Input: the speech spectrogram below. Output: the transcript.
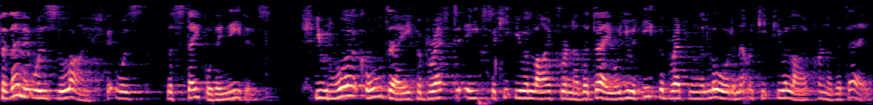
For them it was life. It was the staple they needed. You would work all day for bread to eat to keep you alive for another day. Or you would eat the bread from the Lord and that would keep you alive for another day.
